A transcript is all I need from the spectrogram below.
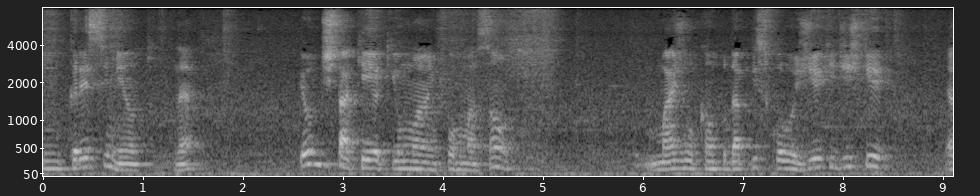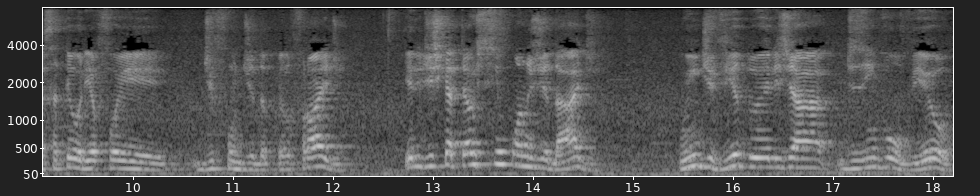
em crescimento, né? Eu destaquei aqui uma informação mais no campo da psicologia que diz que essa teoria foi difundida pelo Freud. Ele diz que até os 5 anos de idade o indivíduo ele já desenvolveu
